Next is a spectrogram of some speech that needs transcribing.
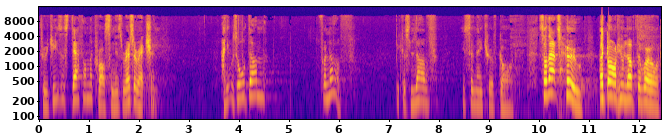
through Jesus' death on the cross and his resurrection. And it was all done for love, because love is the nature of God. So that's who, a God who loved the world,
